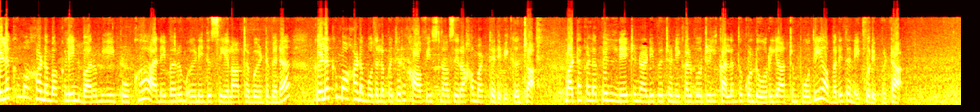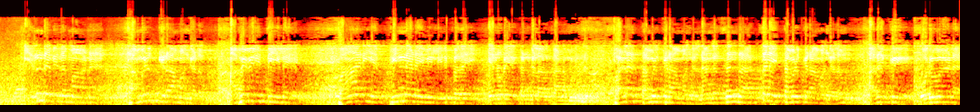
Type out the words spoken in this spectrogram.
கிழக்கு மாகாண மக்களின் வறுமையை போக்க அனைவரும் இணைந்து செயலாற்ற வேண்டும் என கிழக்கு மாகாண முதலமைச்சர் ஹாஃபிஸ் நசீர் அகமட் தெரிவிக்கின்றார். மட்டக்களப்பில் நேற்று நடைபெற்ற நிகழ்வொன்றில் கலந்து கொண்டு உரையாற்றும் போதே அவர் இதனை குறிப்பிட்டார். எந்த விதமான தமிழ் கிராமங்களும் அபிவிருத்தியிலே பாரிய பின்னடைவில் இருப்பதை என்னுடைய கண்களால் காண முடிந்தது. பல தமிழ் கிராமங்கள் நாங்கள் சென்ற அத்தனை தமிழ் கிராமங்களும் அதற்கு ஒருவேளை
